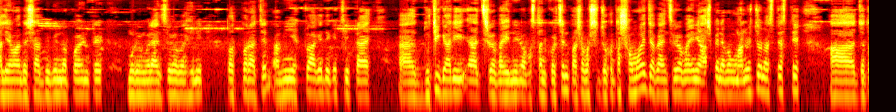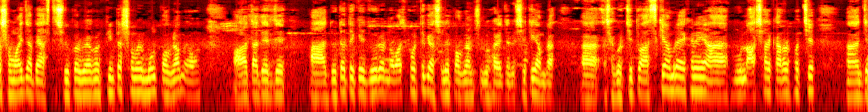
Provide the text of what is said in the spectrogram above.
আলিয়া মাদ্রাসার বিভিন্ন পয়েন্টে মোড়ে মোড়ে আইনশৃঙ্খলা বাহিনী তৎপর আছেন। আমি একটু আগে দেখেছি প্রায় দুটি গাড়ি আইনশৃঙ্খলা বাহিনীর অবস্থান করছেন। পাশাপাশি যত সময় যাবে আইনশৃঙ্খলা বাহিনী আসবেন এবং মানুষজন আস্তে আস্তে যত সময় যাবে আসতে শুরু করবে এবং তিনটার সময় মূল প্রোগ্রাম এবং তাদের যে দুটা থেকে জোরের নামাজ পড় থেকে আসলে প্রোগ্রাম শুরু হয়ে যাবে সেটি আমরা আশা করছি। তো আজকে আমরা এখানে মূল আসার কারণ হচ্ছে যে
